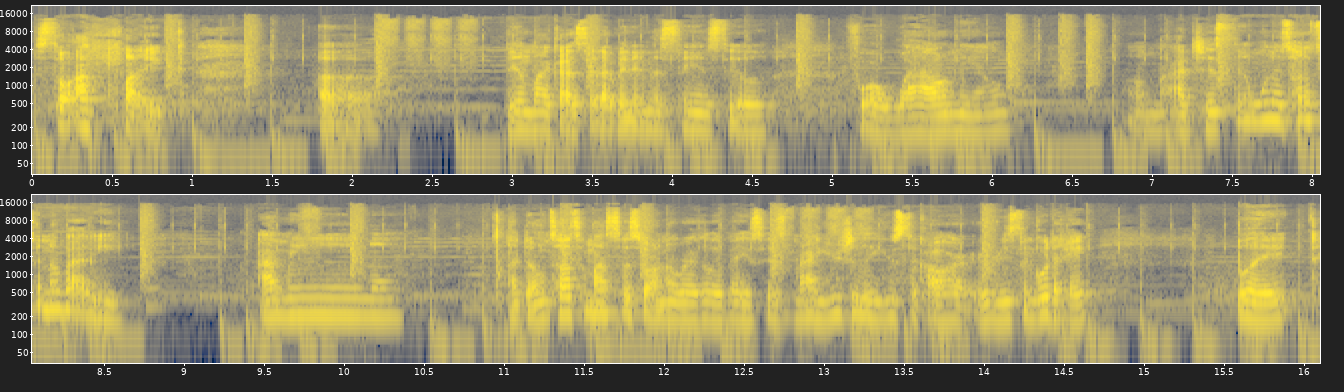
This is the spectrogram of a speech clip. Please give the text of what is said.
So I'm like, uh then like I said, I've been in a standstill for a while now. Um, I just didn't want to talk to nobody. I mean, I don't talk to my sister on a regular basis, and I usually used to call her every single day. But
